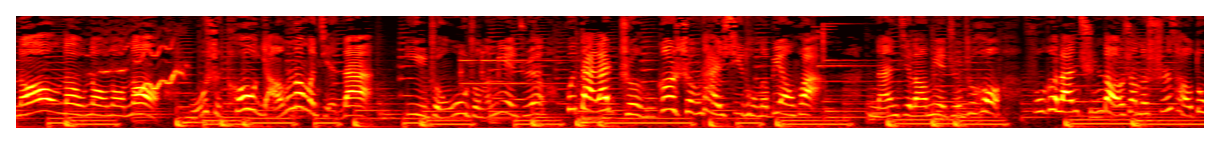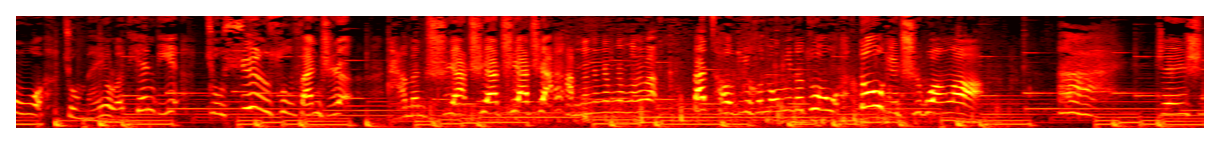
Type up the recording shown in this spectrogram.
？No no no no no，不是偷羊那么简单。一种物种的灭绝会带来整个生态系统的变化。南极狼灭绝之后，福克兰群岛上的食草动物就没有了天敌，就迅速繁殖。它们吃呀吃呀吃呀吃呀，把草地和农民的作物都给吃光了。唉，真是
